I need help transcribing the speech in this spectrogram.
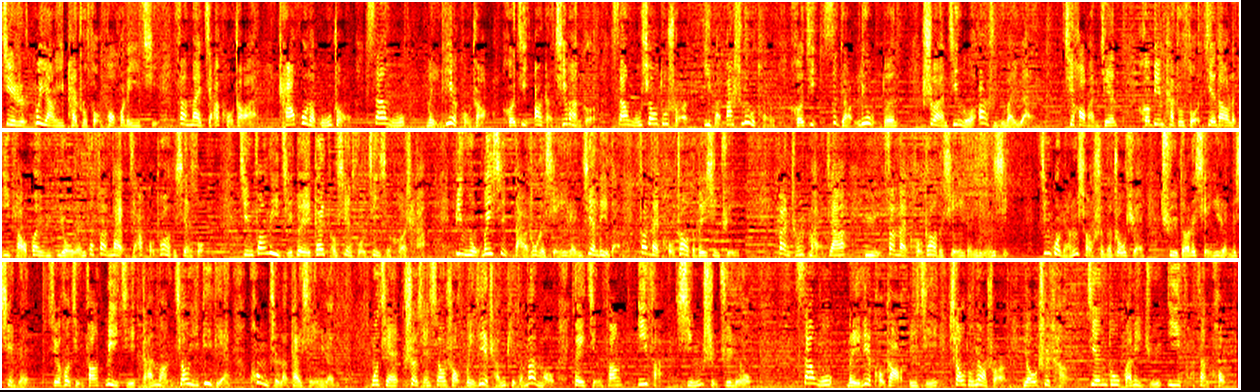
近日，贵阳一派出所破获了一起贩卖假口罩案，查获了五种三无伪劣口罩，合计二点七万个；三无消毒水一百八十六桶，合计四点六五吨，涉案金额二十余万元。七号晚间，河滨派出所接到了一条关于有人在贩卖假口罩的线索，警方立即对该条线索进行核查，并用微信打入了嫌疑人建立的贩卖口罩的微信群，扮成买家与贩卖口罩的嫌疑人联系。经过两小时的周旋，取得了嫌疑人的信任。随后，警方立即赶往交易地点，控制了该嫌疑人。目前，涉嫌销售伪劣产品的万某被警方依法刑事拘留。三无伪劣口罩以及消毒药水由市场监督管理局依法暂扣。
